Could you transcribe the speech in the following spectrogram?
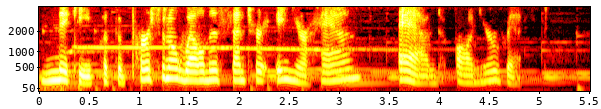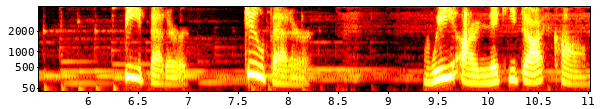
Nikki puts a personal wellness center in your hands and on your wrist be better, do better. We are Nikki.com.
